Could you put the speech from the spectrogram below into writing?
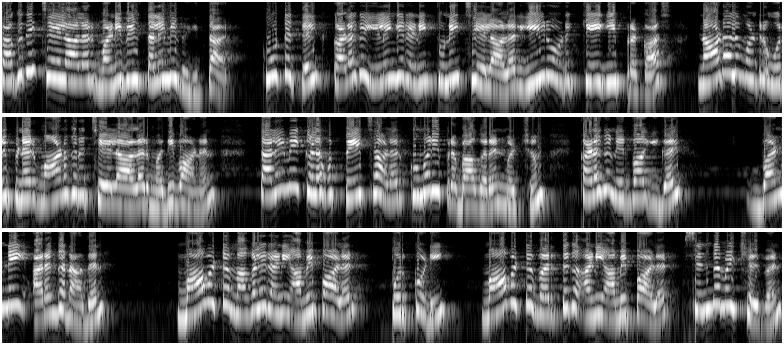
பகுதிச் செயலாளர் மணிவேல் தலைமை வகித்தார். கூட்டத்தில் கழக இளைஞரணி துணை செயலாளர் ஈரோடு கே. இ. பிரகாஷ் நாடாளுமன்ற உறுப்பினர் மாநகர செயலாளர் மதிவாணன் தலைமை கழக பேச்சாளர் குமரி பிரபாகரன் மற்றும் கழக நிர்வாகிகள் வன்னை அரங்கநாதன் மாவட்ட மகளிர் அணி அமைப்பாளர் பொற்கொடி மாவட்ட வர்த்தக அணி அமைப்பாளர் செந்தமிழ் செல்வன்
